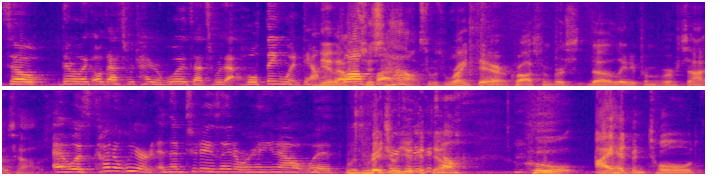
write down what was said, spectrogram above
So they were like, "Oh, that's where Tiger Woods. That's where that whole thing went down." yeah, that was his club. house. It was right there across from Vers- the lady from Versailles' house. And it was kind of weird. And then two days later, we're hanging out with with Rachel Uchitel, who I had been told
